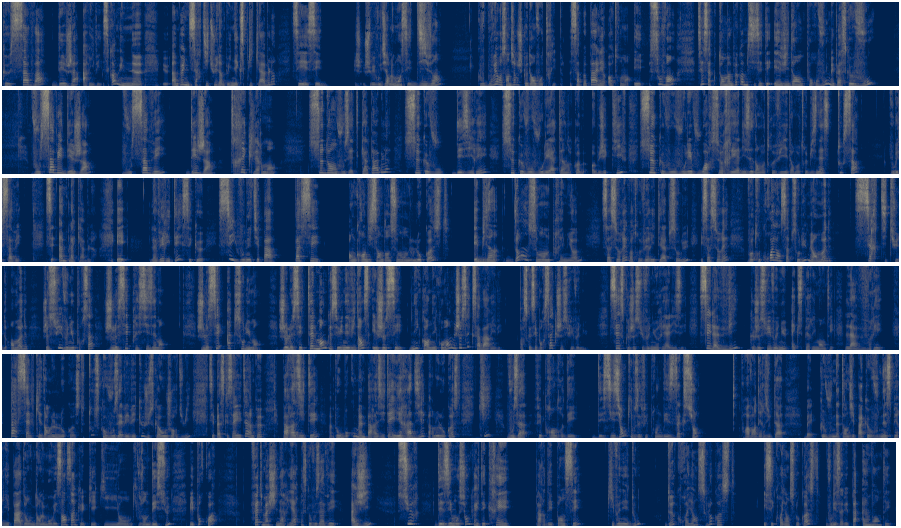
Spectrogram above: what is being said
que ça va déjà arriver. C'est comme une, euh, un peu une certitude, un peu inexplicable. C'est, c'est, je vais vous dire le mot, c'est divin que vous pouvez ressentir jusque dans vos tripes. Ça peut pas aller autrement. Et souvent, tu sais, ça tombe un peu comme si c'était évident pour vous, mais parce que vous, vous savez déjà, vous savez déjà très clairement ce dont vous êtes capable, ce que vous désirez, ce que vous voulez atteindre comme objectif, ce que vous voulez voir se réaliser dans votre vie et dans votre business, tout ça, vous le savez. C'est implacable. Et la vérité, c'est que si vous n'étiez pas passé en grandissant dans ce monde low cost, eh bien, dans ce monde premium, ça serait votre vérité absolue et ça serait votre croyance absolue, mais en mode certitude, en mode je suis venu pour ça, je le sais précisément. Je le sais absolument. Je le sais tellement que c'est une évidence et je sais ni quand ni comment, mais je sais que ça va arriver. Parce que c'est pour ça que je suis venu. C'est ce que je suis venu réaliser. C'est la vie que je suis venu expérimenter. La vraie. Celle qui est dans le low cost. Tout ce que vous avez vécu jusqu'à aujourd'hui, c'est parce que ça a été un peu parasité, un peu ou beaucoup même parasité irradié par le low cost qui vous a fait prendre des décisions, qui vous a fait prendre des actions pour avoir des résultats ben, que vous n'attendiez pas, que vous n'espériez pas, donc dans le mauvais sens, hein, qui, ont, qui vous ont déçu. Mais pourquoi? Faites machine arrière parce que vous avez agi sur des émotions qui ont été créées par des pensées qui venaient d'où? De croyances low cost. Et ces croyances low cost, vous ne les avez pas inventées.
